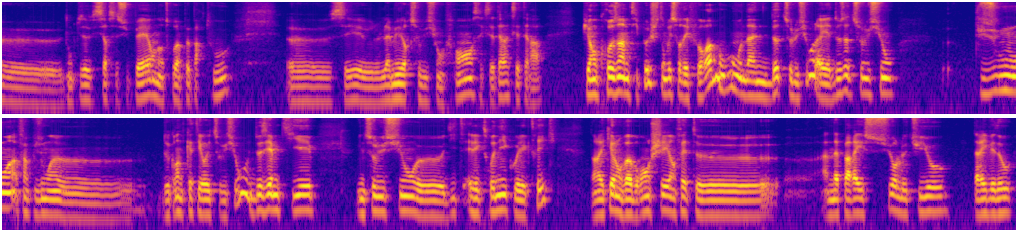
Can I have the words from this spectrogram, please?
Euh, donc les adoucisseurs, c'est super, on en trouve un peu partout. Euh, c'est la meilleure solution en France, etc., etc. Puis en creusant un petit peu, je suis tombé sur des forums où on a d'autres solutions. Là, il y a deux autres solutions, plus ou moins, enfin plus ou moins euh, de grandes catégories de solutions. Une deuxième qui est une solution euh, dite électronique ou électrique, dans laquelle on va brancher en fait euh, un appareil sur le tuyau d'arrivée d'eau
